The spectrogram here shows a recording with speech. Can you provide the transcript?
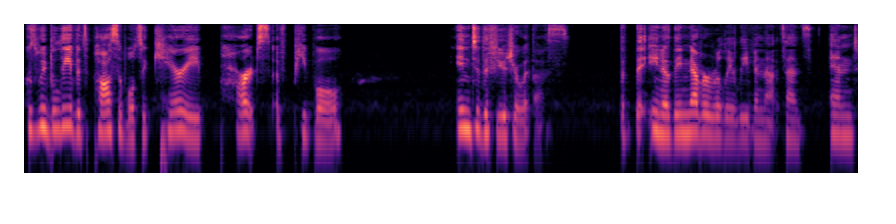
because we believe it's possible to carry parts of people into the future with us that the, you know they never really leave in that sense. And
